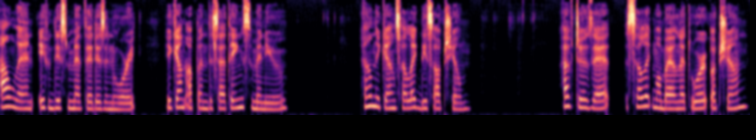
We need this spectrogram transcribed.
And then, if this method doesn't work, you can open the settings menu and you can select this option. After that, select mobile network option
